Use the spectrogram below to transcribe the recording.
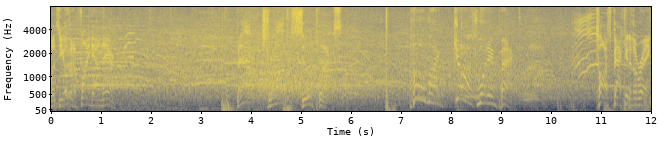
What's he open to find down there? Backdrop suplex. Oh my gosh, what impact! Tossed back into the ring.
